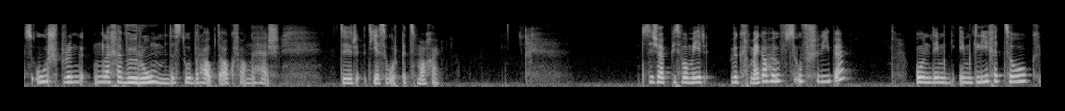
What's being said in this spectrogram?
das ursprüngliche Warum, dass du überhaupt angefangen hast, dir diese Sorgen zu machen. Das ist etwas, was mir wirklich mega hilft, zu aufschreiben. Und im, im gleichen Zug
